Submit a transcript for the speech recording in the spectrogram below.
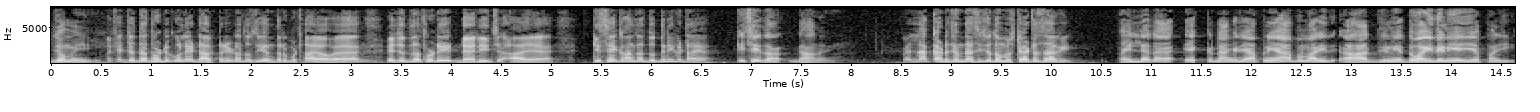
ਜਮੇ ਜੀ। ਅੱਛਾ ਜਿੱਦਾਂ ਤੁਹਾਡੇ ਕੋਲ ਡਾਕਟਰ ਜਿਹੜਾ ਤੁਸੀਂ ਅੰਦਰ ਬਿਠਾਇਆ ਹੋਇਆ ਹੈ ਇਹ ਜਿੱਦਾਂ ਤੁਹਾਡੇ ਡੈਰੀ 'ਚ ਆਇਆ ਹੈ ਕਿਸੇ ਗਾਂ ਦਾ ਦੁੱਧ ਨਹੀਂ ਘਟਾਇਆ? ਕਿਸੇ ਦਾ ਗਾਂ ਦਾ ਨਹੀਂ। ਪਹਿਲਾਂ ਘਟ ਜਾਂਦਾ ਸੀ ਜਦੋਂ ਮਸਟੈਟਸ ਆ ਗਈ। ਪਹਿਲਾਂ ਤਾਂ ਇੱਕ ਡੰਗ ਜਾਂ ਆਪਣੀ ਆਹ ਬਿਮਾਰੀ ਆਹ ਦੇਣੀ ਹੈ ਦਵਾਈ ਦੇਣੀ ਹੈ ਜੀ ਆਪਾਂ ਜੀ।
